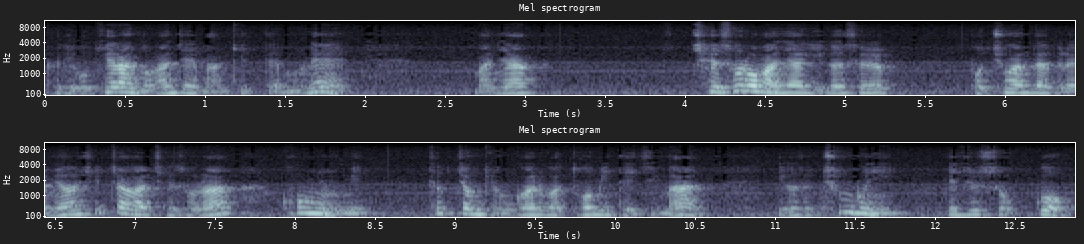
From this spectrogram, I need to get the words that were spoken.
그리고 계란 노란자에 많기 때문에 만약 채소로 만약 이것을 보충한다 그러면 십자가 채소나 콩육 및 특정 견과류가 도움이 되지만 이것은 충분히 해줄 수 없고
